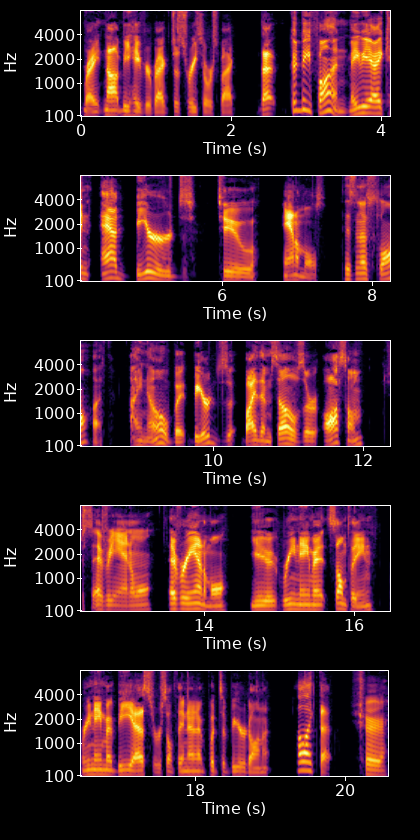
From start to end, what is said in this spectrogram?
right? Not behavior pack, just resource pack. That could be fun. Maybe I can add beards to animals. There's no sloth. I know, but beards by themselves are awesome. Just every animal. Every animal, you rename it something, rename it BS or something, and it puts a beard on it. I like that. Sure.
